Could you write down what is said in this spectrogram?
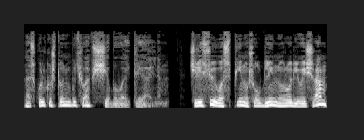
насколько что-нибудь вообще бывает реальным. Через всю его спину шел длинный уродливый шрам,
